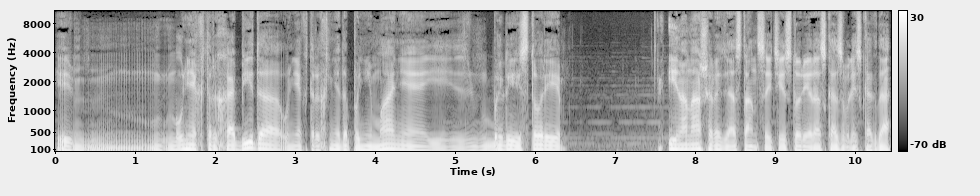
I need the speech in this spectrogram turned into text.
И у некоторых обида, у некоторых недопонимание. И были истории и на нашей радиостанции эти истории рассказывались, когда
